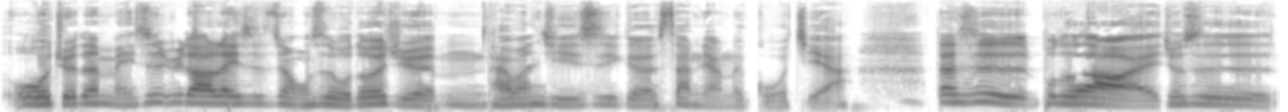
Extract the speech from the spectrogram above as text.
我觉得每次遇到类似这种事，我都会觉得，嗯，台湾其实是一个善良的国家。但是不知道哎、欸，就是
